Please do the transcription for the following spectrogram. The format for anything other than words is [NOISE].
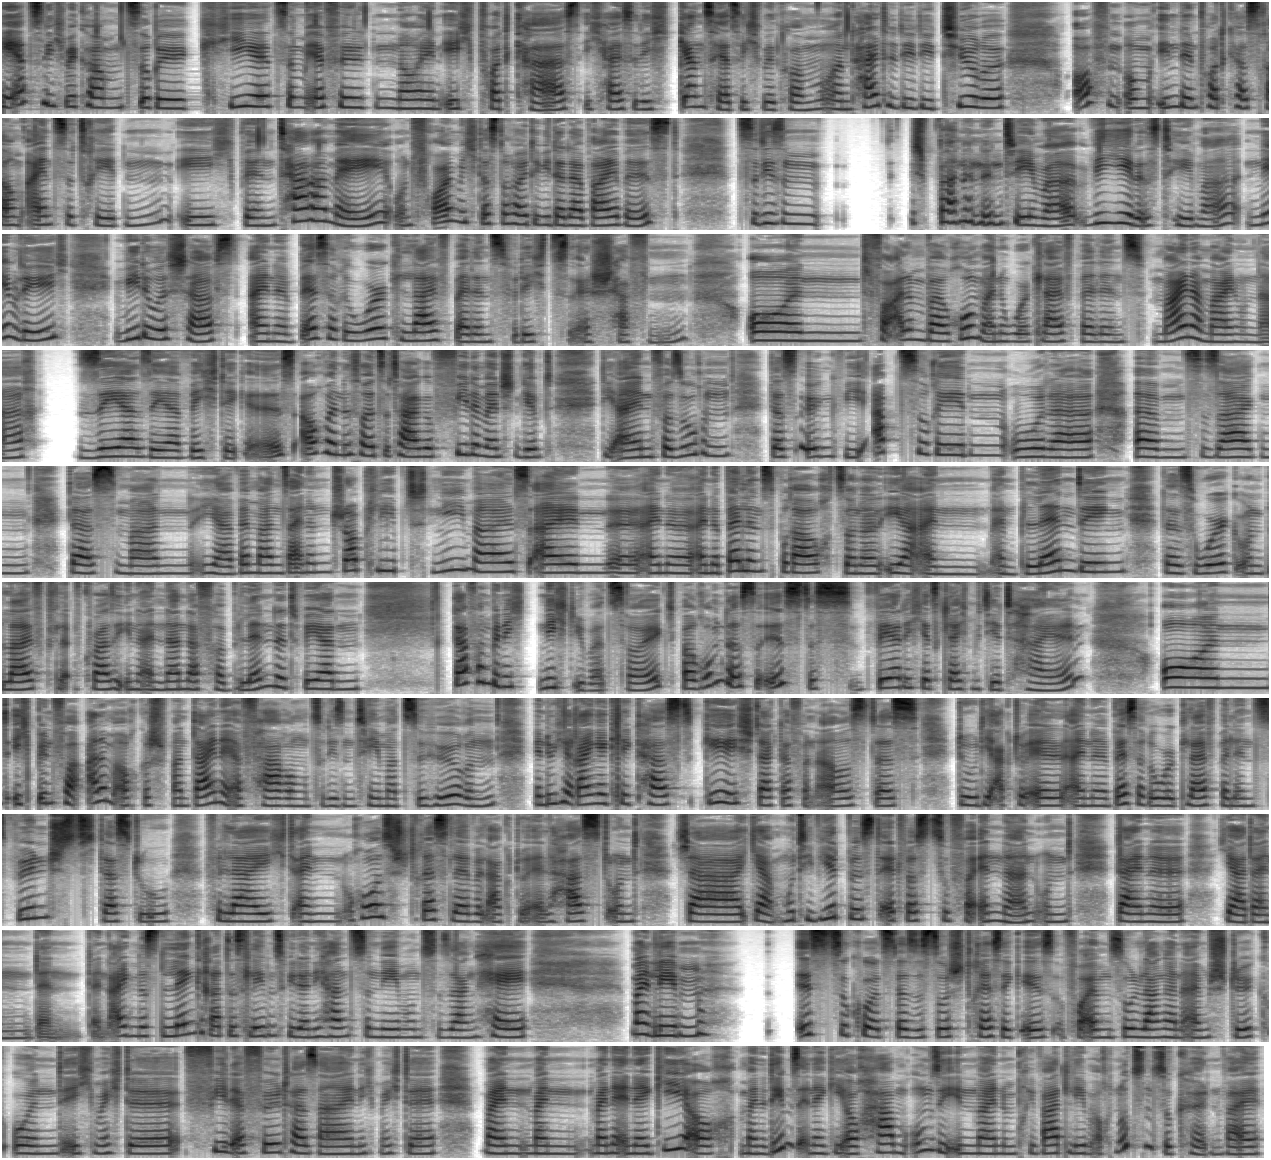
Herzlich willkommen zurück hier zum erfüllten neuen Ich-Podcast. Ich heiße dich ganz herzlich willkommen und halte dir die Türe offen, um in den Podcastraum einzutreten. Ich bin Tara May und freue mich, dass du heute wieder dabei bist zu diesem spannenden Thema, wie jedes Thema, nämlich wie du es schaffst, eine bessere Work-Life-Balance für dich zu erschaffen und vor allem warum eine Work-Life-Balance meiner Meinung nach sehr, sehr wichtig ist, auch wenn es heutzutage viele Menschen gibt, die einen versuchen, das irgendwie abzureden oder ähm, zu sagen, dass man, ja, wenn man seinen Job liebt, niemals ein, äh, eine, eine Balance braucht, sondern eher ein, ein Blending, dass Work und Life quasi ineinander verblendet werden. Davon bin ich nicht überzeugt. Warum das so ist, das werde ich jetzt gleich mit dir teilen. Und ich bin vor allem auch gespannt, deine Erfahrungen zu diesem Thema zu hören. Wenn du hier reingeklickt hast, gehe ich stark davon aus, dass du dir aktuell eine bessere Work-Life-Balance wünschst, dass du vielleicht ein hohes Stresslevel aktuell hast und da ja motiviert bist, etwas zu verändern und deine ja dein dein dein eigenes Lenkrad des Lebens wieder in die Hand zu nehmen und zu sagen, hey, mein Leben ist zu kurz, dass es so stressig ist, vor allem so lange an einem Stück. Und ich möchte viel erfüllter sein. Ich möchte mein, mein, meine Energie auch, meine Lebensenergie auch haben, um sie in meinem Privatleben auch nutzen zu können, weil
